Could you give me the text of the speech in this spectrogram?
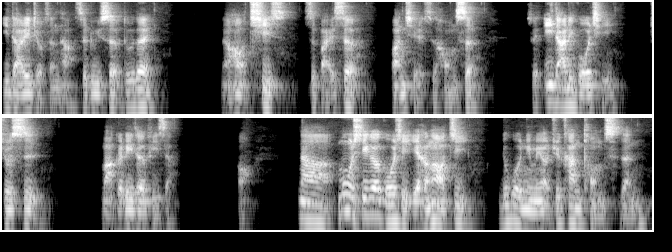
意大利九层塔是绿色，对不对？然后 cheese 是白色，番茄是红色，所以意大利国旗就是玛格丽特披萨。哦，那墨西哥国旗也很好记，如果你没有去看统治人。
